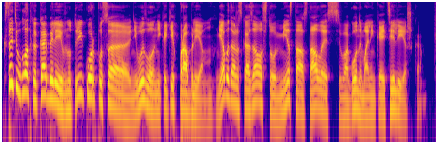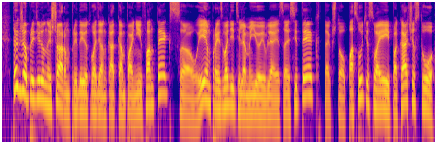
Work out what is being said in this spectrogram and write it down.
Кстати, укладка кабелей внутри корпуса не вызвала никаких проблем. Я бы даже сказал, что место осталось вагон и маленькая тележка. Также определенный шарм придает водянка от компании Fantex, OEM производителем ее является Citec, так что по сути своей по качеству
